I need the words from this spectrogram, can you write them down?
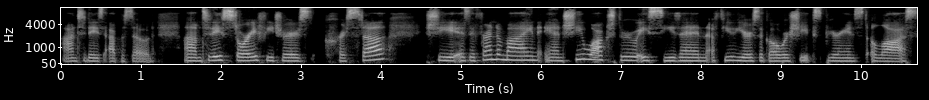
on today's episode. Um, today's story features Christa. She is a friend of mine, and she walked through a season a few years ago where she experienced a loss.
